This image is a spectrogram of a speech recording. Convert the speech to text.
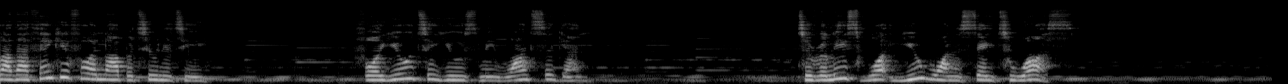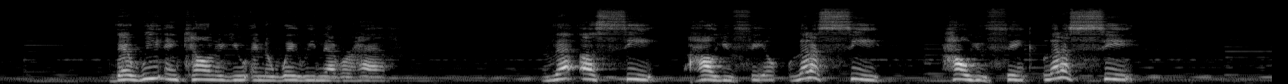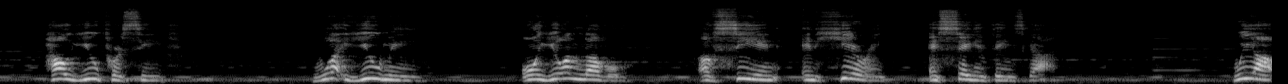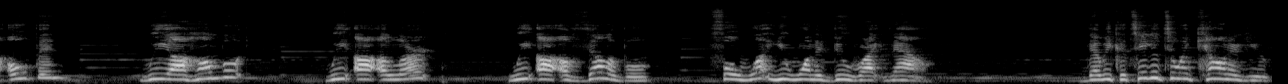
Father, I thank you for an opportunity for you to use me once again to release what you want to say to us. That we encounter you in a way we never have. Let us see how you feel. Let us see how you think. Let us see how you perceive, what you mean on your level of seeing and hearing and saying things, God. We are open, we are humbled, we are alert, we are available for what you want to do right now. That we continue to encounter you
